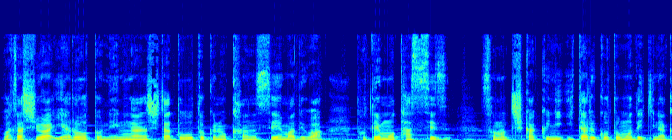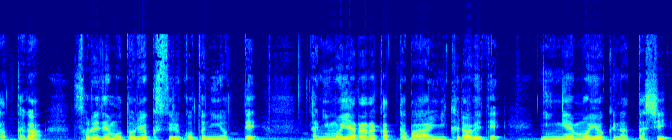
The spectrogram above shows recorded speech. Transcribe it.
私はやろうと念願した道徳の完成まではとても達せずその近くに至ることもできなかったがそれでも努力することによって何もやらなかった場合に比べて人間も良くなったし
